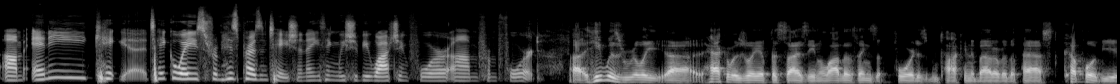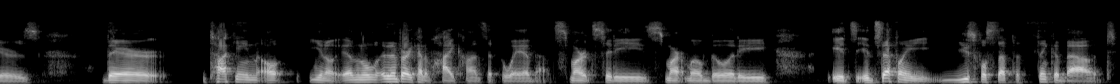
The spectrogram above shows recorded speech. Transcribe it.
Um, any ca- takeaways from his presentation? Anything we should be watching for um, from Ford? Uh, he was really uh, Hackett was really emphasizing a lot of the things that Ford has been talking about over the past couple of years. They're talking, you know, in a very kind of high concept way about smart cities, smart mobility. It's it's definitely useful stuff to think about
